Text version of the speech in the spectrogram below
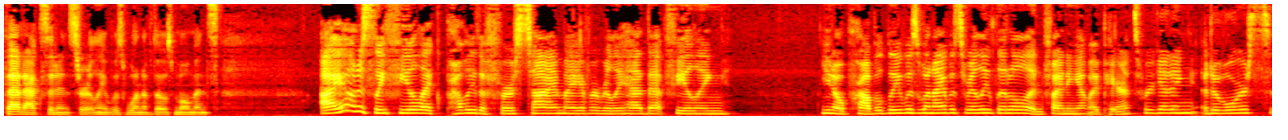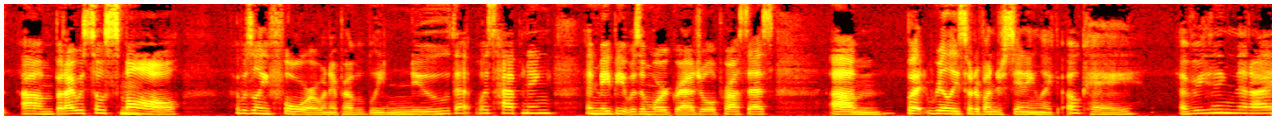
that accident certainly was one of those moments. I honestly feel like probably the first time I ever really had that feeling, you know, probably was when I was really little and finding out my parents were getting a divorce. Um, but I was so small. Mm I was only four when I probably knew that was happening, and maybe it was a more gradual process. Um, but really, sort of understanding, like, okay, everything that I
